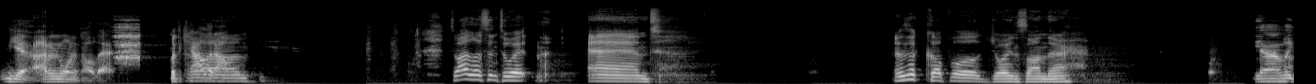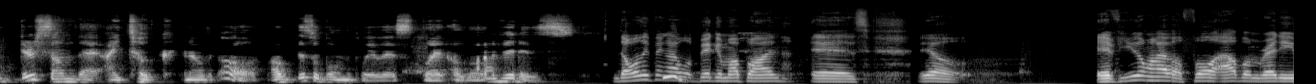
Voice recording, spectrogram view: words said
yeah, I don't want all that. But the Khaled album, Um, So I listened to it, and there's a couple joints on there. Yeah, like there's some that I took and I was like, oh, I'll, this will go on the playlist, but a lot of it is The only thing I will big him up on is, yo, if you don't have a full album ready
